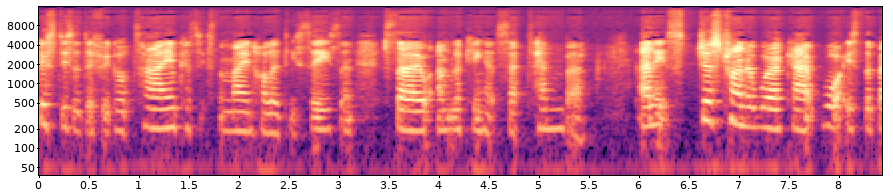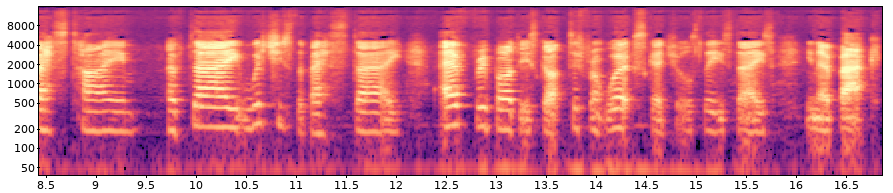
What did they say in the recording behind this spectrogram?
August is a difficult time because it's the main holiday season, so I'm looking at September. And it's just trying to work out what is the best time of day, which is the best day. Everybody's got different work schedules these days. You know, back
